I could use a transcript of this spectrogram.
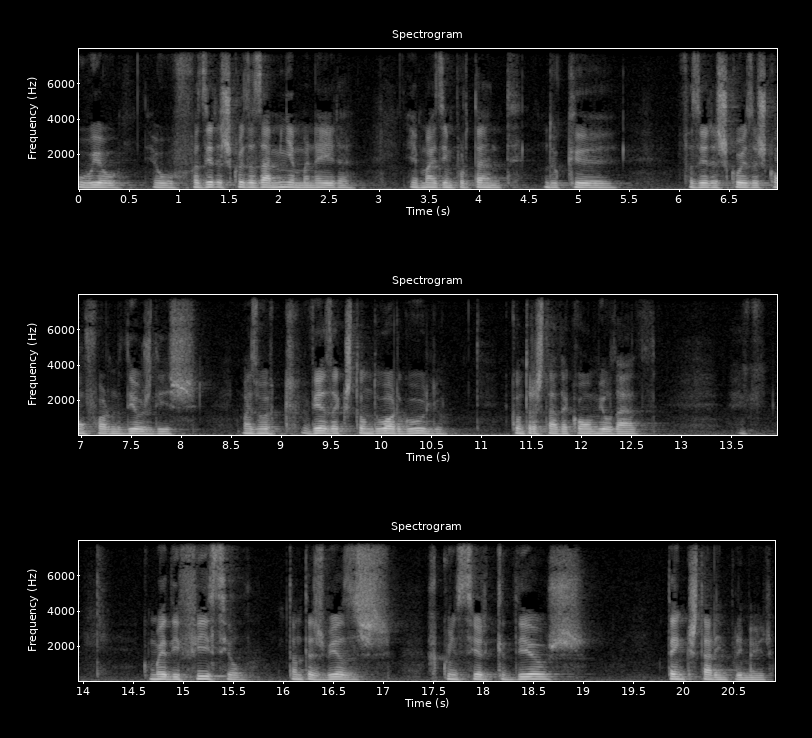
o eu, eu fazer as coisas à minha maneira é mais importante do que fazer as coisas conforme Deus diz. Mais uma vez a questão do orgulho contrastada com a humildade. Como é difícil tantas vezes reconhecer que Deus tem que estar em primeiro,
